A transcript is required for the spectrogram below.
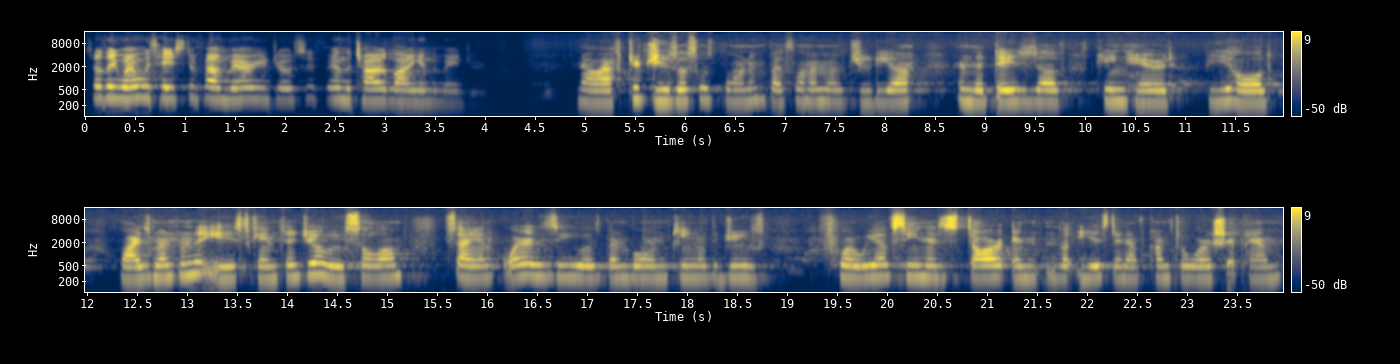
So they went with haste and found Mary and Joseph and the child lying in the manger. Now, after Jesus was born in Bethlehem of Judea in the days of King Herod, behold, wise men from the east came to Jerusalem, saying, Where is he who has been born King of the Jews? For we have seen his star in the east and have come to worship him.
